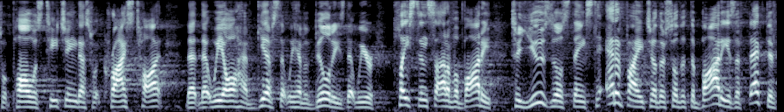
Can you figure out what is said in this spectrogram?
what Paul was teaching. That's what Christ taught that, that we all have gifts, that we have abilities, that we are placed inside of a body to use those things to edify each other so that the body is effective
